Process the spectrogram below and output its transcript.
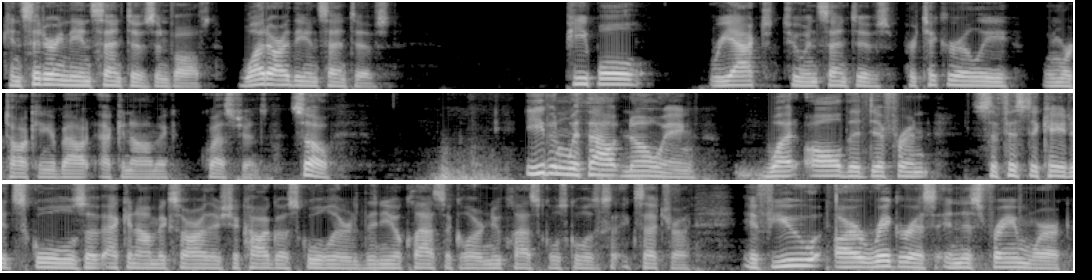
considering the incentives involved. What are the incentives? People react to incentives, particularly when we're talking about economic questions. So, even without knowing what all the different sophisticated schools of economics are, the Chicago school or the neoclassical or new classical schools, etc. If you are rigorous in this framework,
